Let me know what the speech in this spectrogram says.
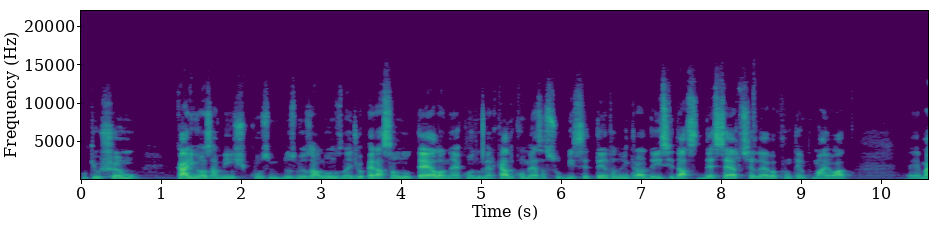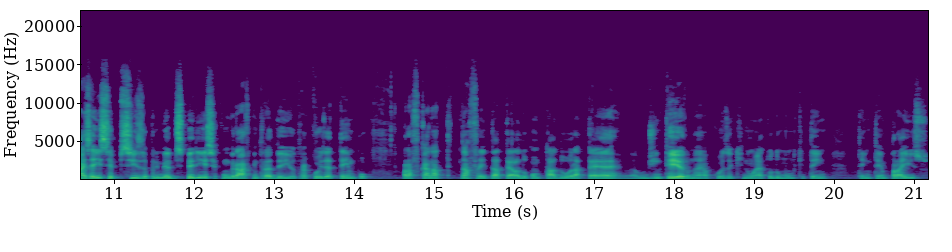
o que eu chamo carinhosamente com os, nos meus alunos né, de operação Nutella, né, quando o mercado começa a subir, você tenta no intraday, se dá, der certo, você leva para um tempo maior. É, mas aí você precisa, primeiro, de experiência com gráfico intraday e outra coisa é tempo para ficar na, na, frente da tela do computador até o dia inteiro, né? Coisa que não é todo mundo que tem, tem tempo para isso.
